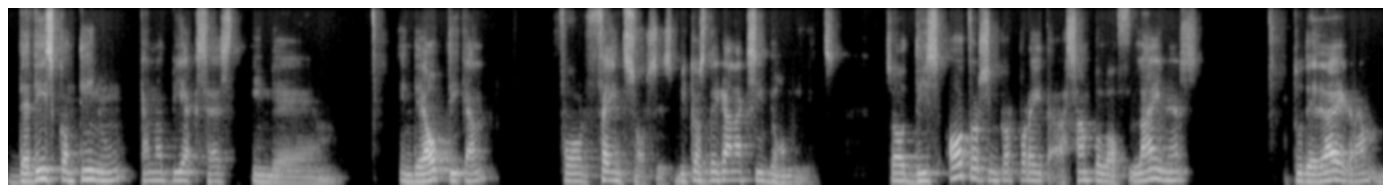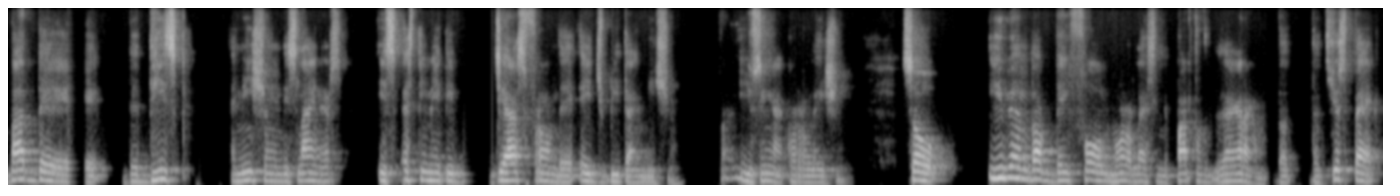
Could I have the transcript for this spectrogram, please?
the disk continuum cannot be accessed in the, in the optical for faint sources because the galaxy dominates. So these authors incorporate a sample of liners to the diagram, but the, the disk emission in these liners is estimated just from the H beta emission using a correlation. So even though they fall more or less in the part of the diagram that, that you expect,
